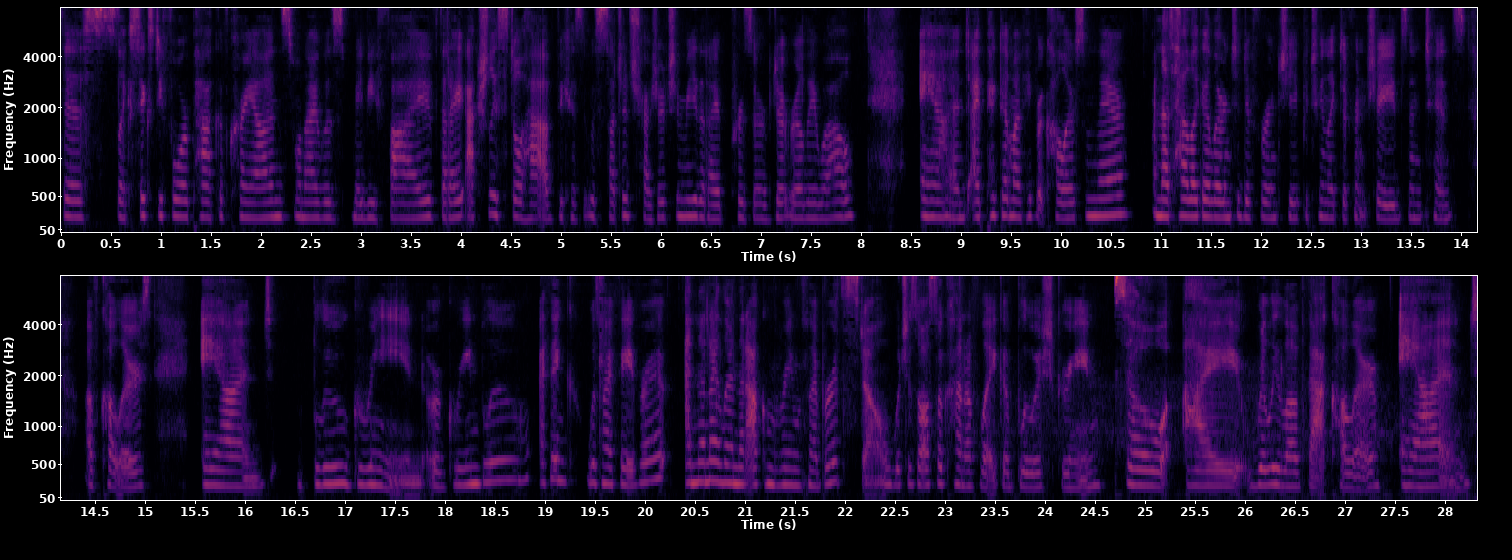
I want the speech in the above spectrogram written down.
this like 64 pack of crayons when I was maybe five that I actually still have because it was such a treasure to me that I preserved it really well. And I picked up my favorite colors from there. And that's how like I learned to differentiate between like different shades and tints of colors. And blue green or green blue I think was my favorite. And then I learned that aquamarine was my birthstone which is also kind of like a bluish green. So I really love that color and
